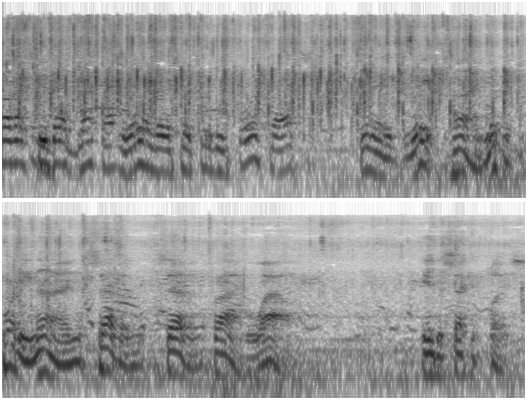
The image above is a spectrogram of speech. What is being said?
Oh, that's too bad. Got that rail there, so it's going to be four shots in a great time. Look at 29, 7, 7, 5. Wow. Into second place.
